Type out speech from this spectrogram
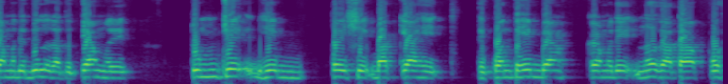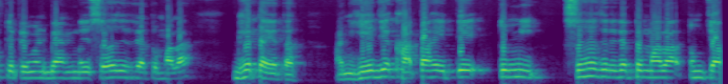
यामध्ये दिलं जातं. त्यामुळे तुमचे हे पैसे बाकी आहेत ते कोणत्याही बँकेमध्ये न जाता पोस्ट पेमेंट बँकमध्ये सहजरित्या तुम्हाला घेता येतात. आणि हे जे खातं आहे ते तुम्ही सहजरित्या तुम्हाला तुमच्या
